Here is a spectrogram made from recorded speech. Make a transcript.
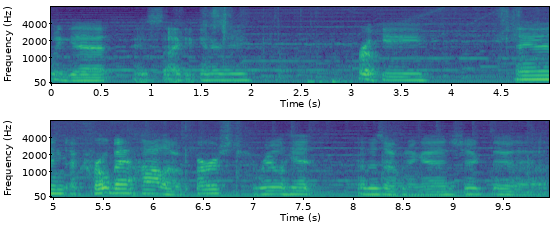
We got a Psychic Energy, Froakie, and a Crobat Hollow. First real hit of this opening, guys. Check that out.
